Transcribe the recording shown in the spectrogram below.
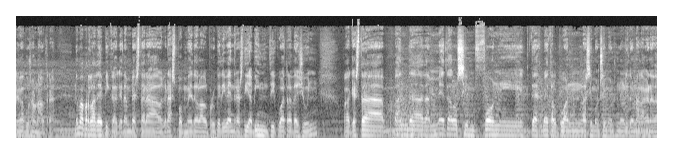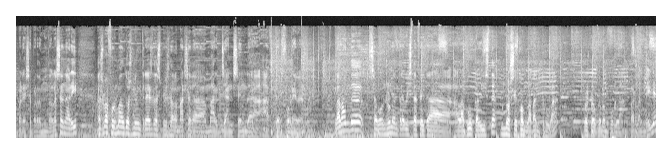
anem a posar una altra. Anem a parlar d'Èpica, que també estarà al Gras Pop Metal el proper divendres, dia 24 de juny. Aquesta banda de metal sinfònic, death metal, quan la Simon Simons no li dona la gana d'aparèixer per damunt de l'escenari, es va formar el 2003 després de la marxa de Mark Jansen de After Forever. La banda, segons una entrevista feta a la vocalista, no sé com la van trobar, però es veu que van parlar, parlar amb ella,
